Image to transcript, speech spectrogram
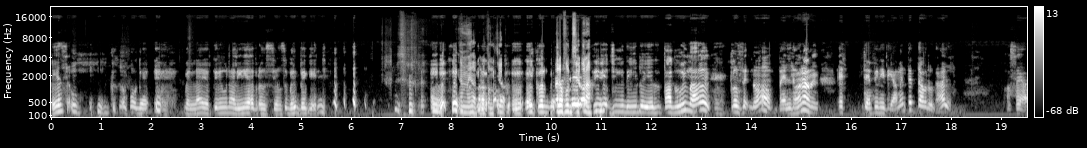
Ellos son como que, ¿verdad? Ellos tienen una línea de producción súper pequeña. Eh, mijo, pero funciona. El Pero funciona. chiquitito y eso está cool, mano. Conce- No, perdóname. Es, definitivamente está brutal. O sea,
